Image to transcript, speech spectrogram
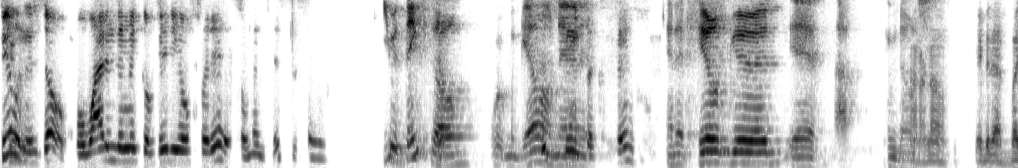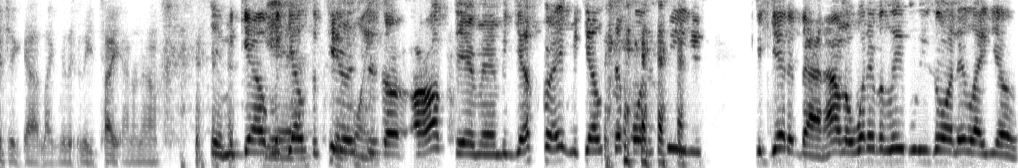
feeling Yeah. is dope. But why didn't they make a video for this or make this a single? You would think so with Miguel This on there, seems and, like a single. and it feels good. Yeah. I, who knows? I don't know. Maybe that budget got like really really tight. I don't know. Yeah, Miguel. Yeah, Miguel's appearances are, are up there, man. Miguel, right? Miguel step on the scene is forget about. It. I don't know whatever label he's on. They're like, yo,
